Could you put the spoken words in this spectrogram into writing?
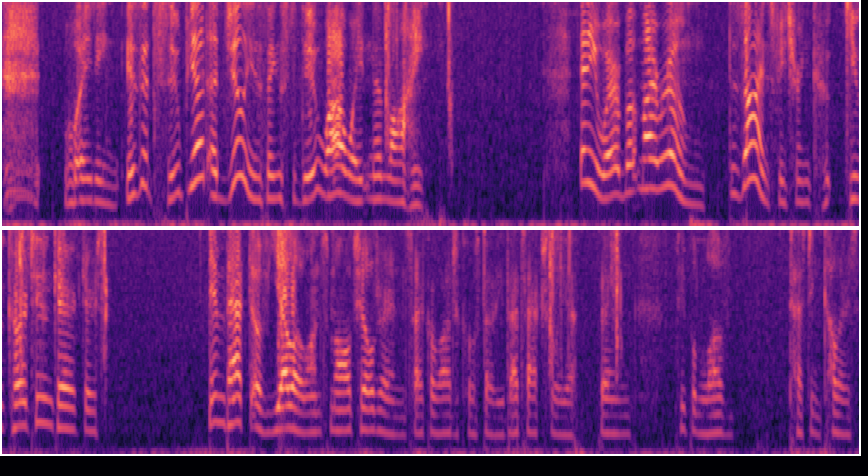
Waiting. Is it soup yet? A jillion things to do while waiting in line. Anywhere but my room. Designs featuring cu- cute cartoon characters. Impact of yellow on small children. Psychological study. That's actually a thing. People love testing colors.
